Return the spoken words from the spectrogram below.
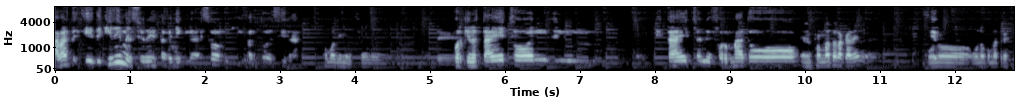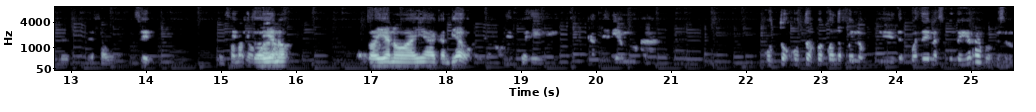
Aparte, eh, ¿de qué dimensión es esta película? Eso faltó decir. ¿eh? ¿Cómo dimensiones? De... Porque no está hecho en, en, está hecho en el formato... En el formato de la academia. Sí. 1,33 esa 1. Sí. El formato todavía no, todavía no haya cambiado. Después eh, cambiaríamos a... Justo, justo después, cuando fue lo, eh, después de la Segunda Guerra, porque se lo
